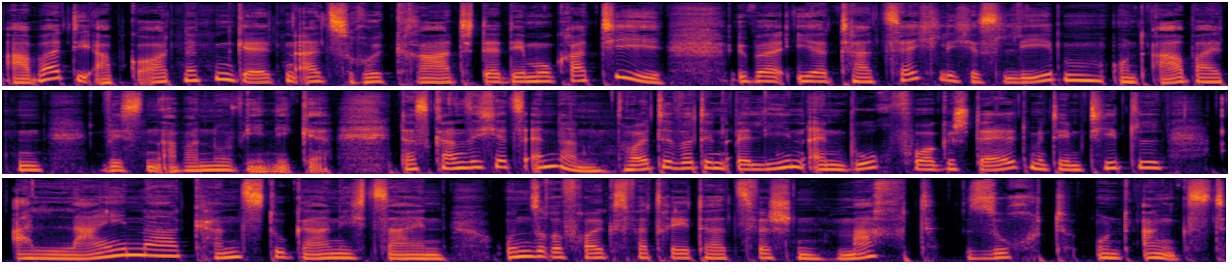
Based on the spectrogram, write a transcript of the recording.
Aber die Abgeordneten gelten als Rückgrat der Demokratie. Über ihr tatsächliches tägliches Leben und Arbeiten wissen aber nur wenige. Das kann sich jetzt ändern. Heute wird in Berlin ein Buch vorgestellt mit dem Titel Alleiner kannst du gar nicht sein. Unsere Volksvertreter zwischen Macht, Sucht und Angst.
